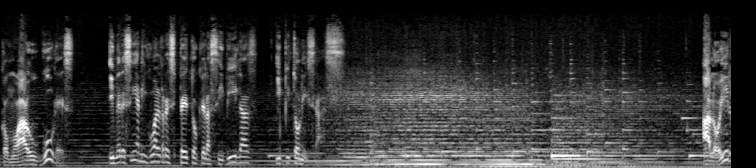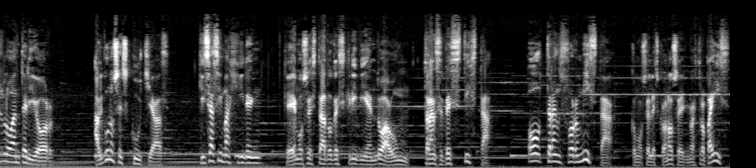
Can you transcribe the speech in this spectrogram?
como augures y merecían igual respeto que las sibilas y pitonisas. Al oír lo anterior, algunos escuchas quizás imaginen que hemos estado describiendo a un transvestista o transformista, como se les conoce en nuestro país.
